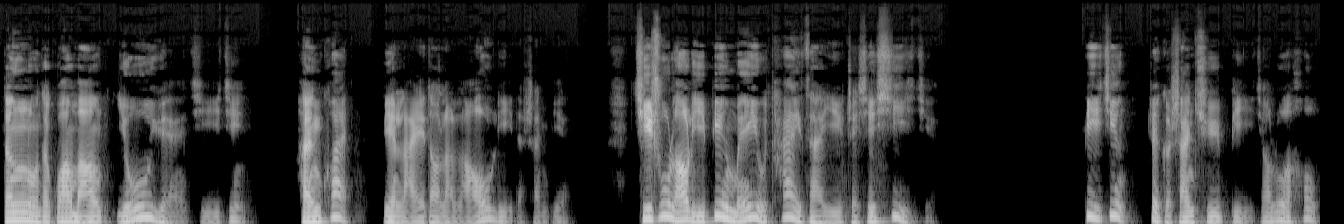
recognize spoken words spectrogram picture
灯笼的光芒由远及近，很快便来到了老李的身边。起初，老李并没有太在意这些细节，毕竟这个山区比较落后，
